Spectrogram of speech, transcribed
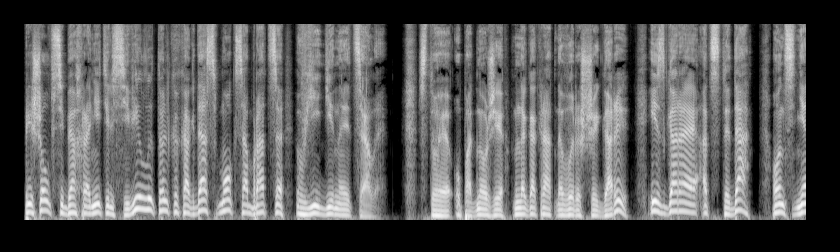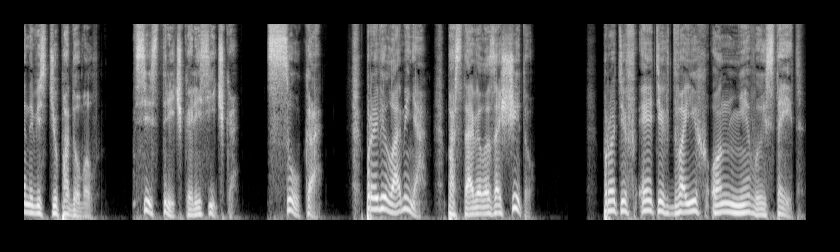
Пришел в себя хранитель Сивиллы только когда смог собраться в единое целое. Стоя у подножия многократно выросшей горы и сгорая от стыда, он с ненавистью подумал. «Сестричка-лисичка, сука, провела меня, поставила защиту. Против этих двоих он не выстоит.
